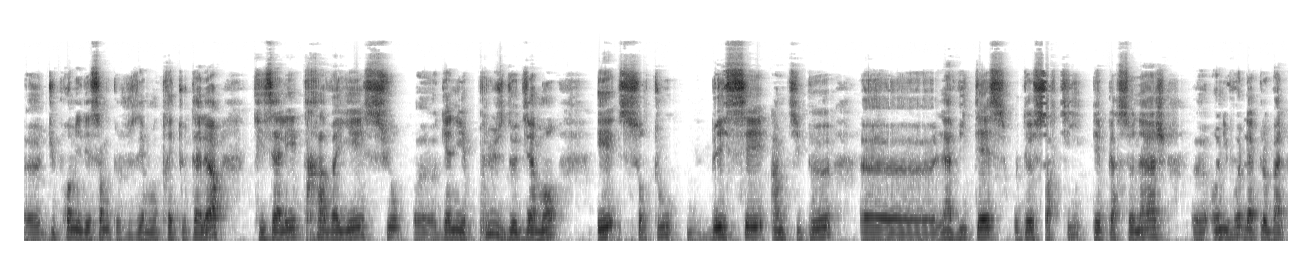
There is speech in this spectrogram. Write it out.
du 1er décembre que je vous ai montré tout à l'heure qu'ils allaient travailler sur gagner plus de diamants et surtout baisser un petit peu euh, la vitesse de sortie des personnages euh, au niveau de la globale.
